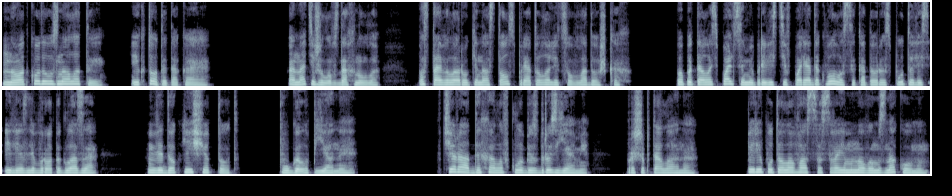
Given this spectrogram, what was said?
«Но откуда узнала ты? И кто ты такая?» Она тяжело вздохнула, поставила руки на стол, спрятала лицо в ладошках. Попыталась пальцами привести в порядок волосы, которые спутались и лезли в рот и глаза. Видок еще тот. Пугало пьяное. «Вчера отдыхала в клубе с друзьями», — прошептала она. «Перепутала вас со своим новым знакомым».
